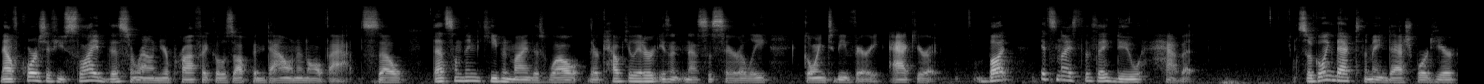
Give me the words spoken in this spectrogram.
Now of course if you slide this around your profit goes up and down and all that. So that's something to keep in mind as well. Their calculator isn't necessarily going to be very accurate but it's nice that they do have it so going back to the main dashboard here,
